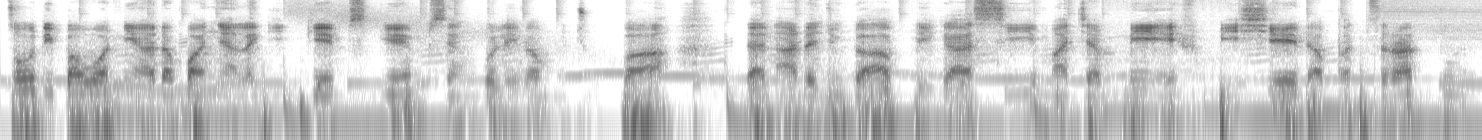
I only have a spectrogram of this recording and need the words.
So di bawah ni ada banyak lagi games-games yang boleh kamu cuba. Dan ada juga aplikasi macam ni FBC dapat 100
